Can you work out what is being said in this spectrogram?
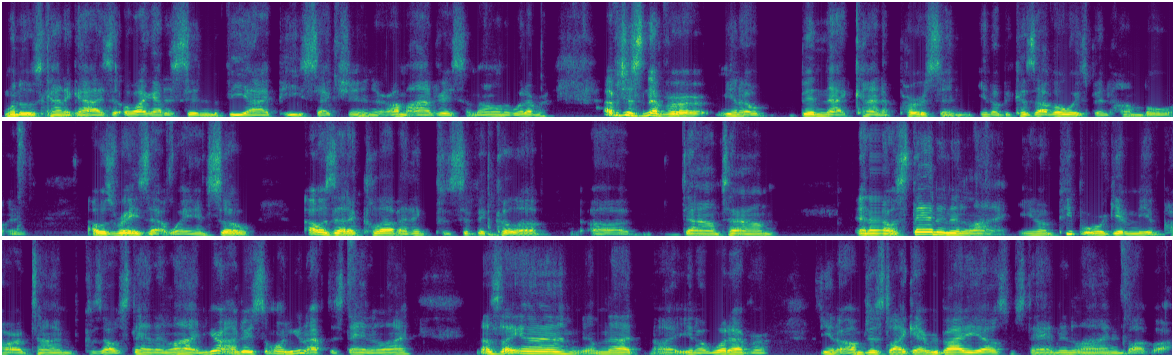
one of those kind of guys that, oh, I got to sit in the VIP section or I'm Andre Cymone or whatever. I've just never, you know, been that kind of person, you know, because I've always been humble and I was raised that way. And so I was at a club, I think Pacific Club uh, downtown, and I was standing in line, you know, and people were giving me a hard time because I was standing in line. You're Andre Cymone, you don't have to stand in line. And I was like, eh, I'm not, uh, you know, whatever. You know, I'm just like everybody else. I'm standing in line and blah, blah.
